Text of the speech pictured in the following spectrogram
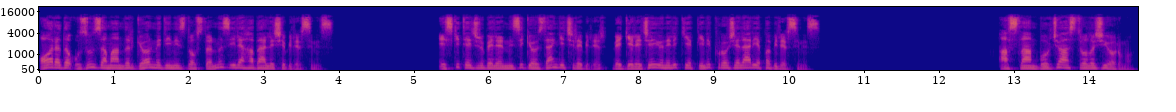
O arada uzun zamandır görmediğiniz dostlarınız ile haberleşebilirsiniz. Eski tecrübelerinizi gözden geçirebilir ve geleceğe yönelik yepyeni projeler yapabilirsiniz. Aslan Burcu Astroloji Yorumu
